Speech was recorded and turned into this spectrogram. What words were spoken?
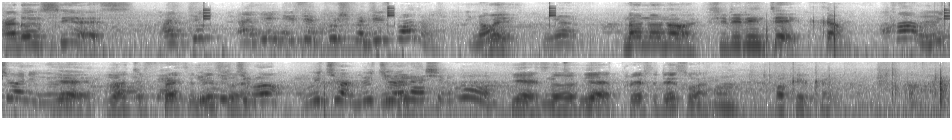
I don't see us. I took, I did. You said push for this button. No? Wait. Yeah. No, no, no. She didn't take. Come. Come, which one? You, yeah, you have to press you this one. Wrong. Which one? Which one I should go? Yeah, so yeah, press this one. Oh. Okay, come. come.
